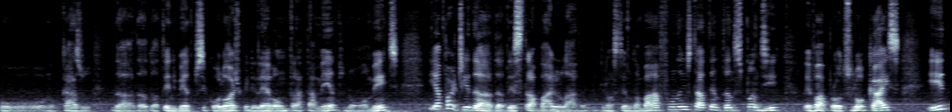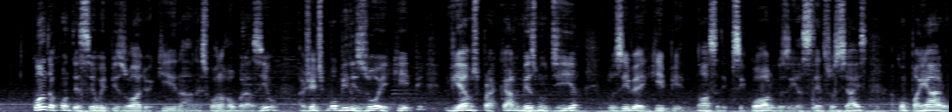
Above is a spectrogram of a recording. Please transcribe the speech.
o, no caso da, da, do atendimento psicológico, ele leva a um tratamento normalmente, e a partir da, desse trabalho lá que nós temos na Barra Funda, a gente está tentando expandir, levar para outros locais e quando aconteceu o episódio aqui na, na Escola Raul Brasil, a gente mobilizou a equipe, viemos para cá no mesmo dia, inclusive a equipe nossa de psicólogos e assistentes sociais acompanharam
